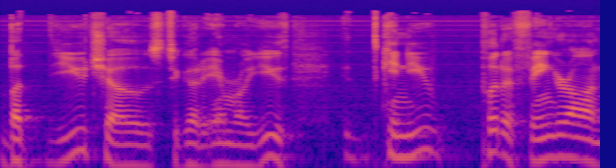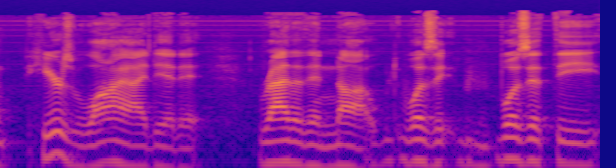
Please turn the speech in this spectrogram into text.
But you chose to go to Emerald Youth. Can you put a finger on here's why I did it? rather than not. Was it Mhm. was it the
